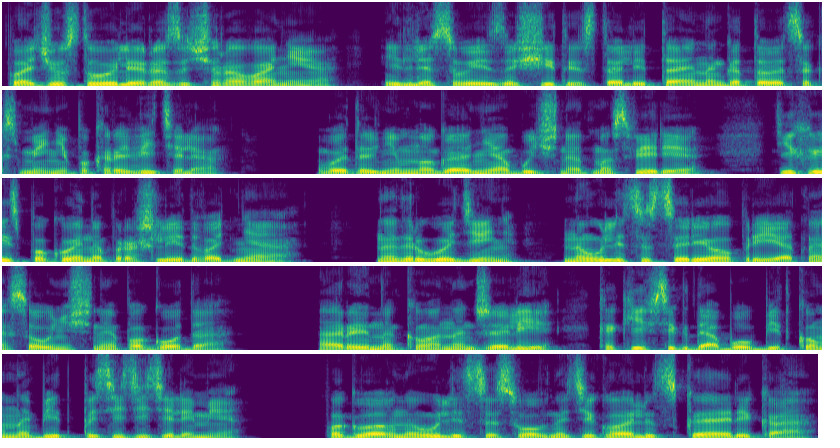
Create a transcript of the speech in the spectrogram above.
почувствовали разочарование и для своей защиты стали тайно готовиться к смене покровителя. В этой немного необычной атмосфере тихо и спокойно прошли два дня. На другой день на улице царила приятная солнечная погода, а рынок клана Джоли, как и всегда, был битком набит посетителями. По главной улице словно текла людская река.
